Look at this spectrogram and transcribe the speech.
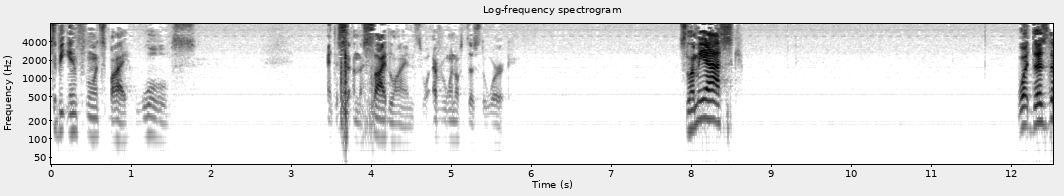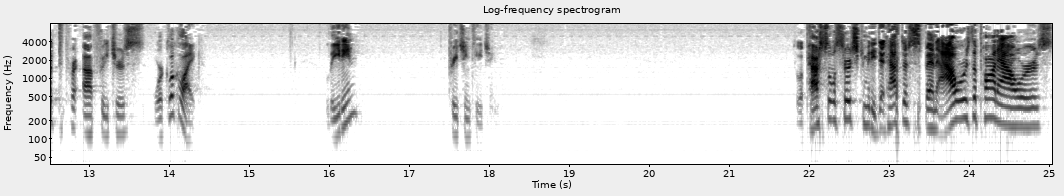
to be influenced by wolves and to sit on the sidelines while everyone else does the work. So let me ask, what does the uh, preacher's work look like? Leading, preaching, teaching. So the pastoral search committee didn't have to spend hours upon hours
